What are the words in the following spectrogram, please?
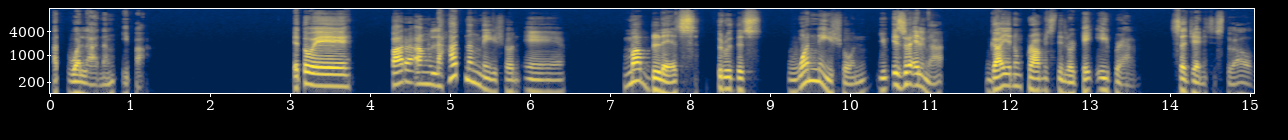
at wala ng iba. Ito eh, para ang lahat ng nation eh, ma-bless through this one nation, yung Israel nga, gaya ng promise ni Lord kay Abraham sa Genesis 12.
